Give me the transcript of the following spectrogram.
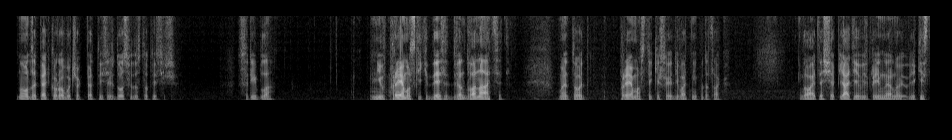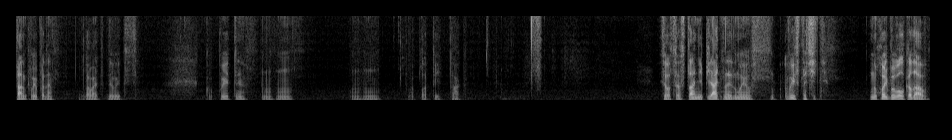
Ну, от за 5 коробочок 5 тисяч досвіду, 100 тисяч. Срібла. Днів премо скільки? 10, 12. У мене того премо стільки, що я дівати нікуди так. Давайте ще 5 і відкриємо, мабуть, якийсь танк випаде. Давайте дивитися. Купити. Угу. Угу. Оплатить. Так. Все, це останні 5, я думаю, вистачить. Ну, хоч би волкодав.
